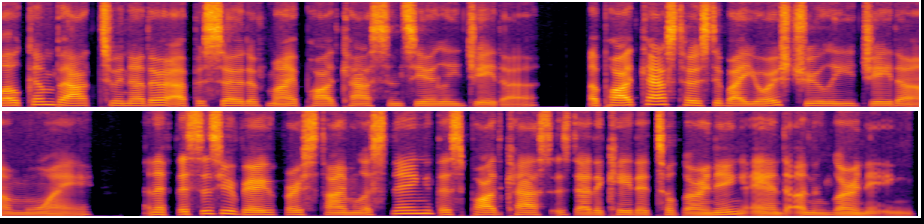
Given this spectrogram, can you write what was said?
Welcome back to another episode of my podcast, Sincerely Jada, a podcast hosted by yours truly, Jada Amoy. And if this is your very first time listening, this podcast is dedicated to learning and unlearning.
